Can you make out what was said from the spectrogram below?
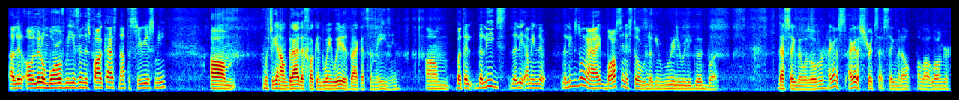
a little a little more of me is in this podcast, not the serious me. Um, which again, I'm glad that fucking Dwyane Wade is back. That's amazing. Um, but the the leagues, the league, I mean, the the league's doing alright. Boston is still looking really, really good, but that segment was over. I gotta I gotta stretch that segment out a lot longer.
